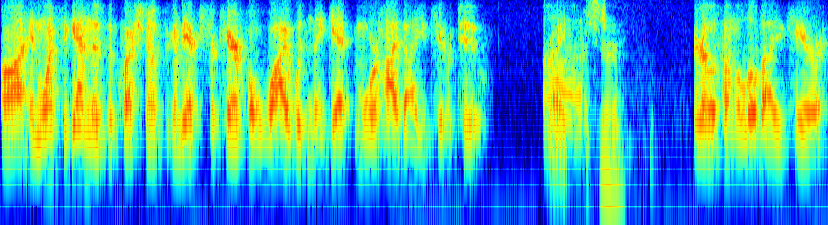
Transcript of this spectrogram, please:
Uh, and once again, there's the question of if they're going to be extra careful, why wouldn't they get more high value care too? Right. Uh, that's Sure. true. careless on the low value care,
